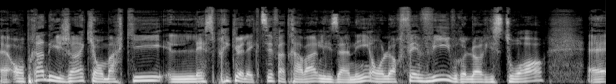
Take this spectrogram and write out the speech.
Euh, on prend des gens qui ont marqué l'esprit collectif à travers les années, on leur fait vivre leur histoire. Euh,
